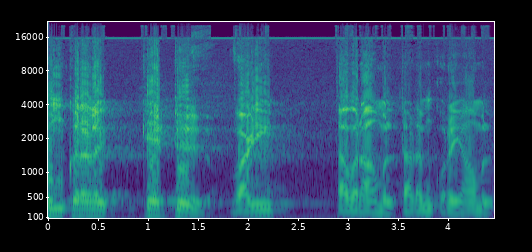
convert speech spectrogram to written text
உம் குரலை கேட்டு வழி தவறாமல் தடம் குறையாமல்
